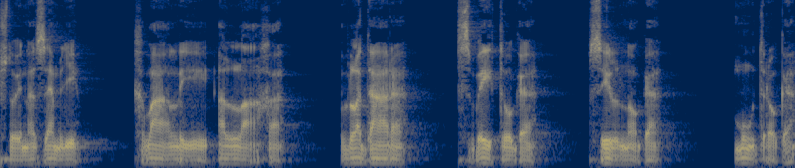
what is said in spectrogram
što je na zemlji hvali Allaha, vladara, svetoga, silnoga, mudroga.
